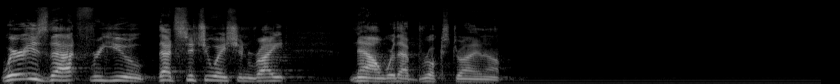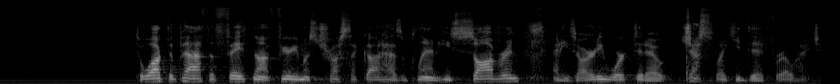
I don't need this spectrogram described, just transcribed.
Where is that for you? That situation right now where that brook's drying up. To walk the path of faith, not fear, you must trust that God has a plan. He's sovereign and He's already worked it out, just like He did for Elijah.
